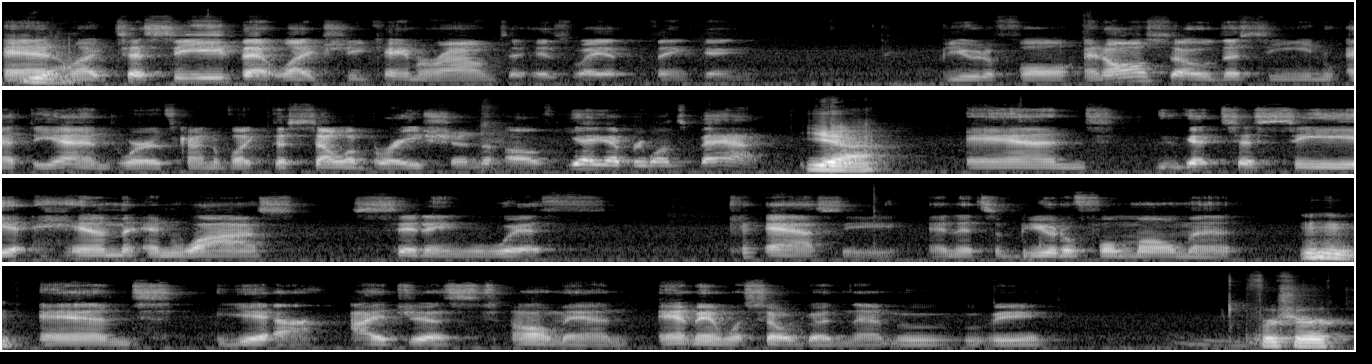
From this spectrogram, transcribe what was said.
And Yeah. like to see that like she came around to his way of thinking, beautiful. And also the scene at the end where it's kind of like the celebration of, "Yay, everyone's back." Yeah. and you get to see him and Wasp sitting with Cassie, and it's a beautiful moment. Hmm And yeah, I just oh man, Ant Man was so good in that movie. For sure.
